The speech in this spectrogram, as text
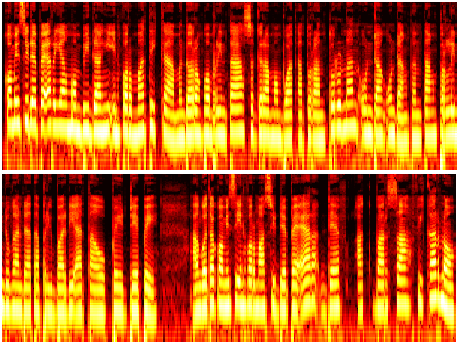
Komisi DPR yang membidangi informatika mendorong pemerintah segera membuat aturan turunan undang-undang tentang perlindungan data pribadi atau PDP. Anggota Komisi Informasi DPR, Dev Akbarsah Fikarno,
